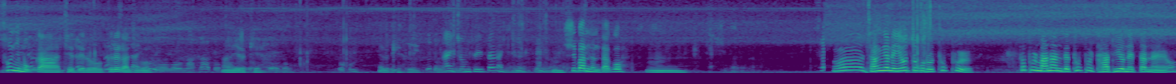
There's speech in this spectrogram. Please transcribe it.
손이 못 가 제대로 그래가지고 어, 이렇게 이렇게. 아니 좀 더 있다가. 음, 씹었는다고. 음. 어, 작년에 이쪽으로 토플 토플 많았는데 토플 다 비워냈다네요.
